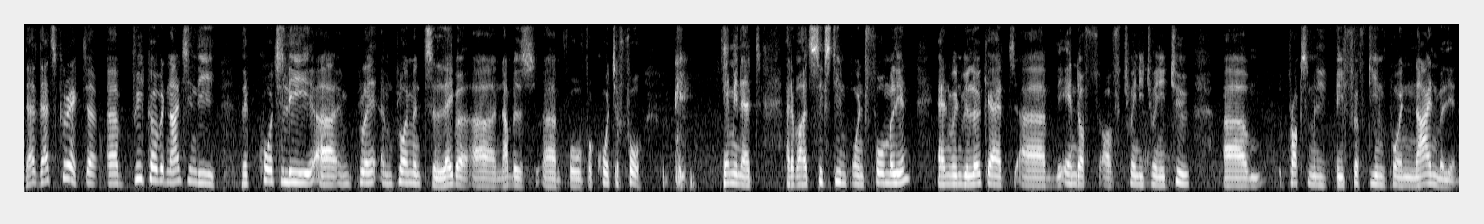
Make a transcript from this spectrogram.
That, that's correct. Uh, uh, Pre-COVID-19, the, the quarterly uh, employ, employment labor uh, numbers um, for, for quarter four came in at, at about 16.4 million. And when we look at uh, the end of, of 2022, um, approximately 15.9 million.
